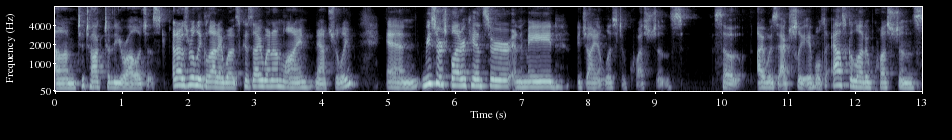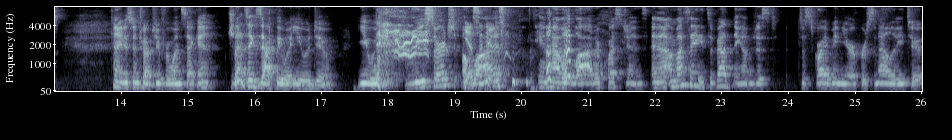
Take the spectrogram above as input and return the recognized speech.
um, to talk to the urologist. And I was really glad I was because I went online naturally and researched bladder cancer and made a giant list of questions. So I was actually able to ask a lot of questions. Can I just interrupt you for one second? Sure. That's exactly what you would do. You would research a yes, lot and have a lot of questions. And I'm not saying it's a bad thing. I'm just describing your personality to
